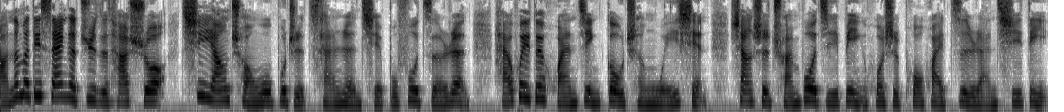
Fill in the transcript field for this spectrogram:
好，那么第三个句子，他说，弃养宠物不止残忍且不负责任，还会对环境构成危险，像是传播疾病或是破坏自然栖地。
